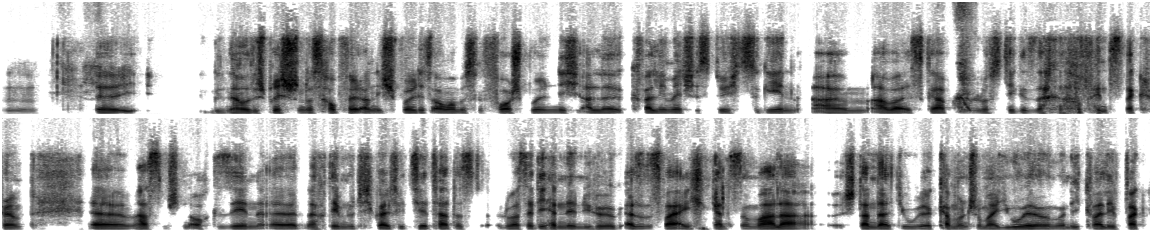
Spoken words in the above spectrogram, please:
Mhm. Äh, genau, du sprichst schon das Hauptfeld an. Ich wollte jetzt auch mal ein bisschen vorspulen, nicht alle Quali-Matches durchzugehen, ähm, aber es gab eine lustige Sache auf Instagram. Äh, hast du bestimmt auch gesehen, äh, nachdem du dich qualifiziert hattest. Du hast ja die Hände in die Höhe, also das war eigentlich ein ganz normaler Standardjubel. Kann man schon mal jubeln, wenn man die Quali packt.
